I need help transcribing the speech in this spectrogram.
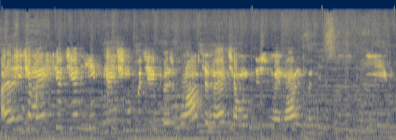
Aí a gente amanhecia o dia ali, porque a gente não podia ir pras boates, né? Tinha muitos menores ali. E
